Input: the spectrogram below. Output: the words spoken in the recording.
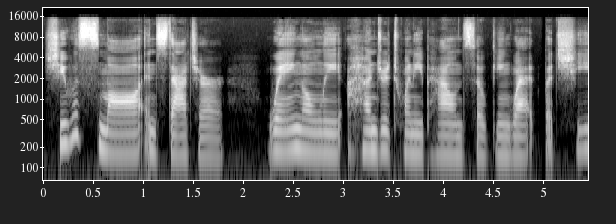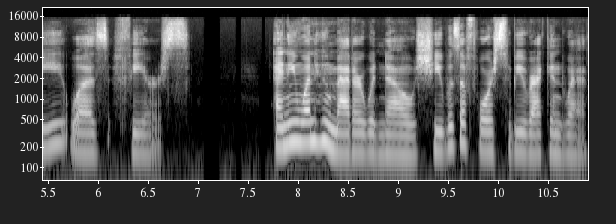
She was small in stature, weighing only 120 pounds soaking wet, but she was fierce. Anyone who met her would know she was a force to be reckoned with,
